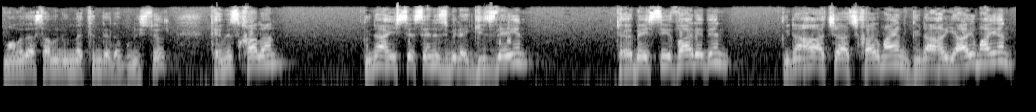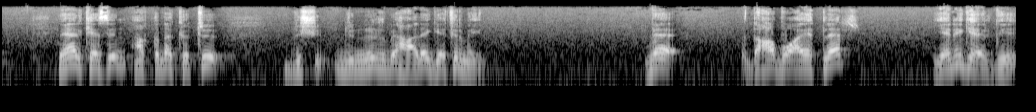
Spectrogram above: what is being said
Muhammed Aleyhisselam'ın ümmetinde de bunu istiyor. Temiz kalın. Günah isteseniz bile gizleyin. Tövbe istiğfar edin. Günahı açığa çıkarmayın. Günahı yaymayın. Ve herkesin hakkında kötü düşünür bir hale getirmeyin. Ve daha bu ayetler yeni geldi.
